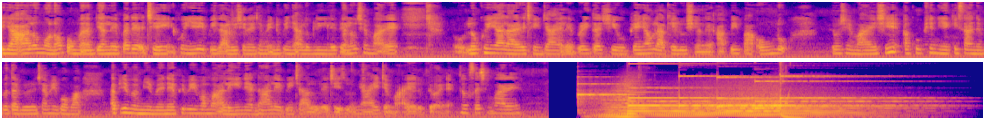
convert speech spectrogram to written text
အရာအားလုံးပေါ့နော်ပုံမှန်ပြန်လည်ပတ်တဲ့အချိန်အခွင့်အရေးပေးလာလို့ရှင်လည်းချမ်းမြေအနုပညာလုပ်လေးလည်းပြန်လုပ်ချင်ပါတယ်ဟိုလောက်ခွင့်ရလာတဲ့အချိန်ကျရင်လည်းပြည်သက်ရှိကိုပြန်ရောက်လာခဲ့လို့ရှင်လည်းအားပေးပါအောင်လို့ ပြောချင်ပါတယ်ရှင်အခုဖြစ်နေတဲ့ကိစ္စနဲ့ပတ်သက်ပြီးတော့ချမ်းမြေပေါ်မှာအပြစ်မမြင်မဲနဲ့ဖိဖိမမအလေးနဲ့နားလည်ပေးကြလို့လည်းကျေးဇူးအများကြီးတင်ပါတယ်လို့ပြောရနေနှုတ်ဆက်ချင်ပါတယ်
